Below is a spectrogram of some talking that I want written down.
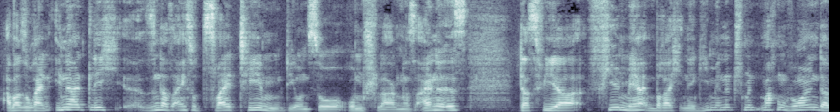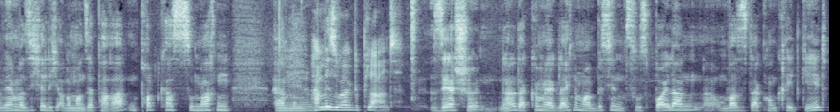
Aber so rein inhaltlich äh, sind das eigentlich so zwei Themen, die uns so rumschlagen. Das eine ist, dass wir viel mehr im Bereich Energiemanagement machen wollen. Da werden wir sicherlich auch nochmal einen separaten Podcast zu machen. Ähm, Haben wir sogar geplant. Sehr schön. Ne? Da können wir ja gleich nochmal ein bisschen zu spoilern, um was es da konkret geht.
